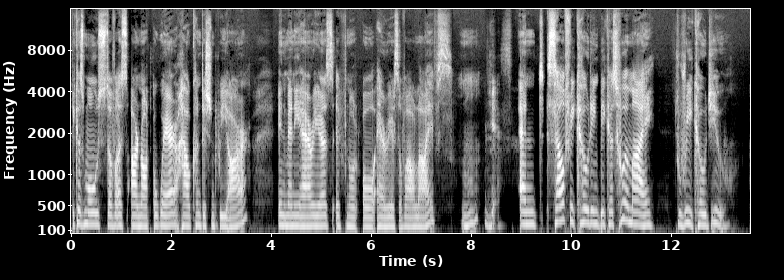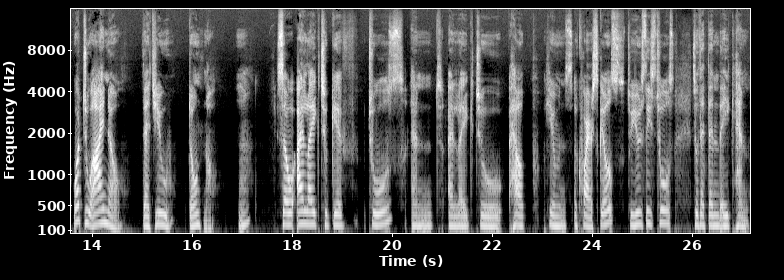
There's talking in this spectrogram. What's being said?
because most of us are not aware how conditioned we are in many areas, if not all areas of our lives. Mm-hmm. Yes. And self recoding because who am I to recode you? What do I know that you don't know? Mm-hmm. So I like to give tools and I like to help humans acquire skills to use these tools so that then they can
